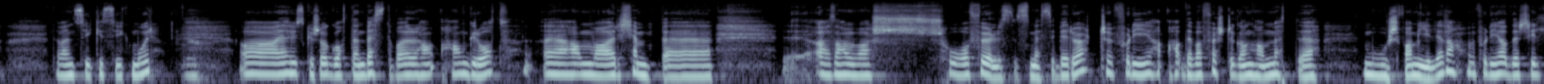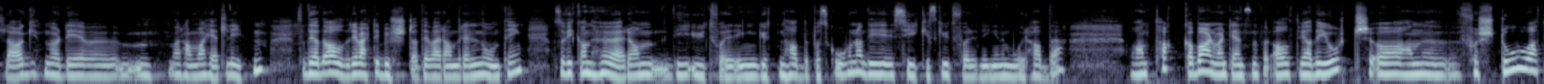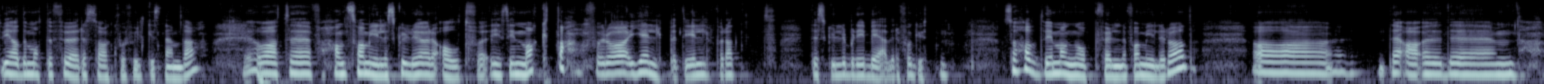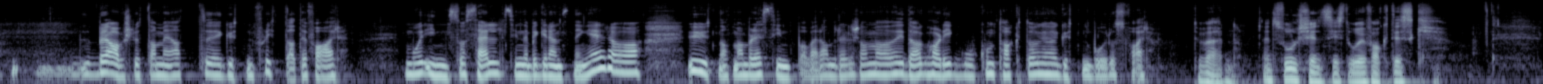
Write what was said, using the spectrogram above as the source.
Det var en psykisk syk mor. Ja. Og jeg husker så godt den bestefar, han, han gråt. Uh, han var kjempe Altså, han var så følelsesmessig berørt, fordi det var første gang han møtte mors familie. Da, for de hadde skilt lag når, de, når, han var helt liten. Så de hadde aldri vært i bursdag til hverandre eller noen ting. Så vi kan høre om de utfordringene gutten hadde på skolen, og de psykiske utfordringene mor hadde. Og han takka barnevernstjenesten for alt vi hadde gjort, og han forsto at vi hadde måttet føre sak for fylkesnemnda. Ja. Og at uh, hans familie skulle gjøre alt for, i sin makt da, for å hjelpe til for at det skulle bli bedre for gutten. Så hadde vi mange oppfølgende familieråd. Og det, det ble avslutta med at gutten flytta til far mor innså selv sine begrensninger, og uten at man ble sint på hverandre. eller sånn. Og I dag har de god kontakt, og gutten bor hos far. Du verden. En solskinnshistorie, faktisk.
